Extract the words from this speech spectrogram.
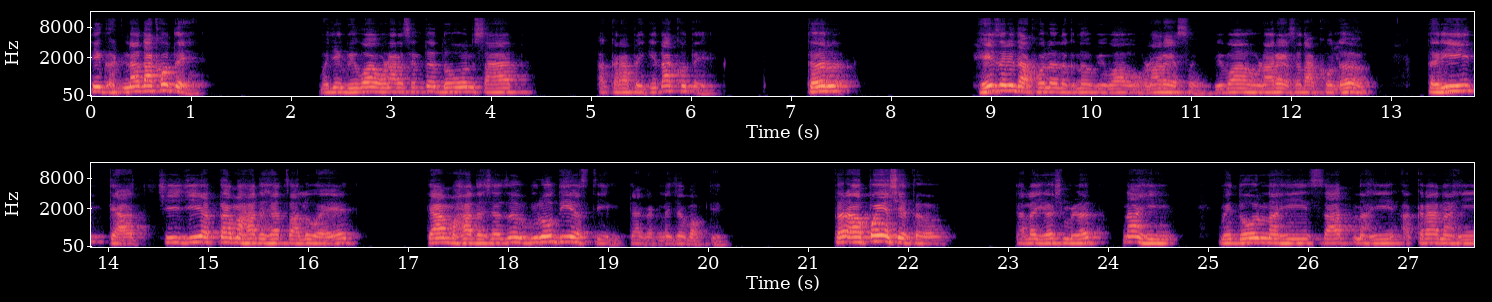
ते घटना दाखवते. म्हणजे विवाह होणार असेल तर दोन सात अकरा पैकी दाखवते. तर हे जरी दाखवलं लग्न विवाह होणार आहे असं विवाह होणार आहे असं दाखवलं तरी त्याची जी आता महादशा चालू आहे त्या महादशा जर विरोधी असतील त्या घटनेच्या बाबतीत. तर अपयश येतं. त्याला यश मिळत नाही. म्हणजे दोन नाही सात नाही अकरा नाही.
